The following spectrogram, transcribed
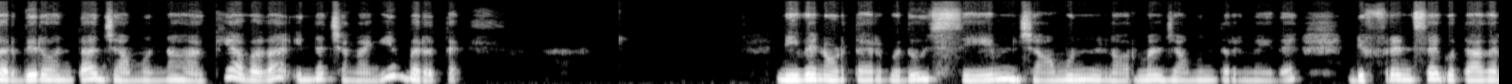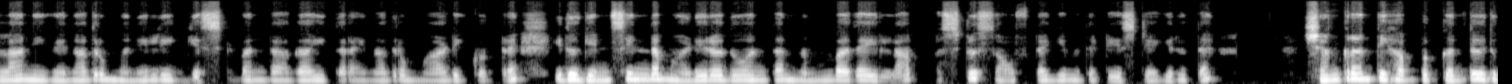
ಕರೆದಿರೋಂಥ ಜಾಮೂನ್ನ ಹಾಕಿ ಆವಾಗ ಇನ್ನೂ ಚೆನ್ನಾಗಿ ಬರುತ್ತೆ. ನೀವೇ ನೋಡ್ತಾ ಇರ್ಬೋದು, ಸೇಮ್ ಜಾಮೂನ್, ನಾರ್ಮಲ್ ಜಾಮೂನ್ ಥರನೇ ಇದೆ. ಡಿಫ್ರೆನ್ಸೇ ಗೊತ್ತಾಗಲ್ಲ. ನೀವೇನಾದರೂ ಮನೇಲಿ ಗೆಸ್ಟ್ ಬಂದಾಗ ಈ ಥರ ಏನಾದರೂ ಮಾಡಿ ಕೊಟ್ಟರೆ ಇದು ಗೆಣಸಿಂದ ಮಾಡಿರೋದು ಅಂತ ನಂಬೋದೇ ಇಲ್ಲ. ಅಷ್ಟು ಸಾಫ್ಟಾಗಿ ಮತ್ತು ಟೇಸ್ಟಿಯಾಗಿರುತ್ತೆ. ಸಂಕ್ರಾಂತಿ ಹಬ್ಬಕ್ಕಂತೂ ಇದು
